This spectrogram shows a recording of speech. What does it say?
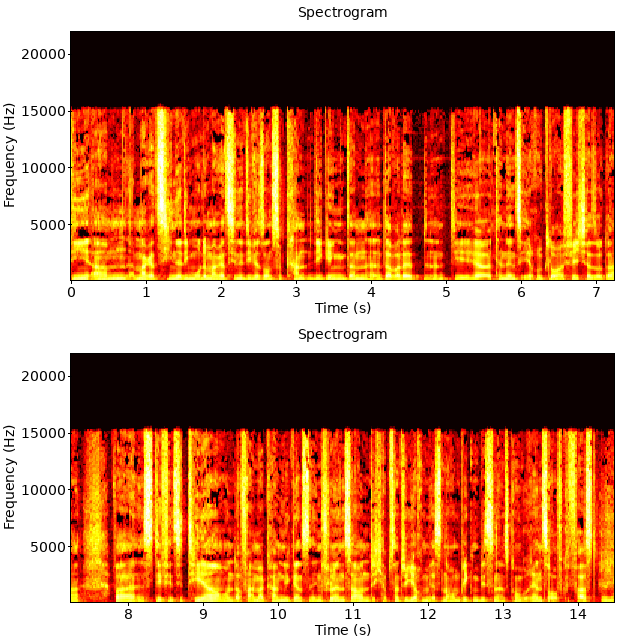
Die ähm, Magazine, die Modemagazine, die wir sonst so kannten, die gingen dann, äh, da war der, die äh, Tendenz eher rückläufig. Also da war es defizitär und auf einmal kamen die ganzen Influencer und ich habe es natürlich auch im ersten Augenblick ein bisschen als Konkurrenz aufgefasst. Mhm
